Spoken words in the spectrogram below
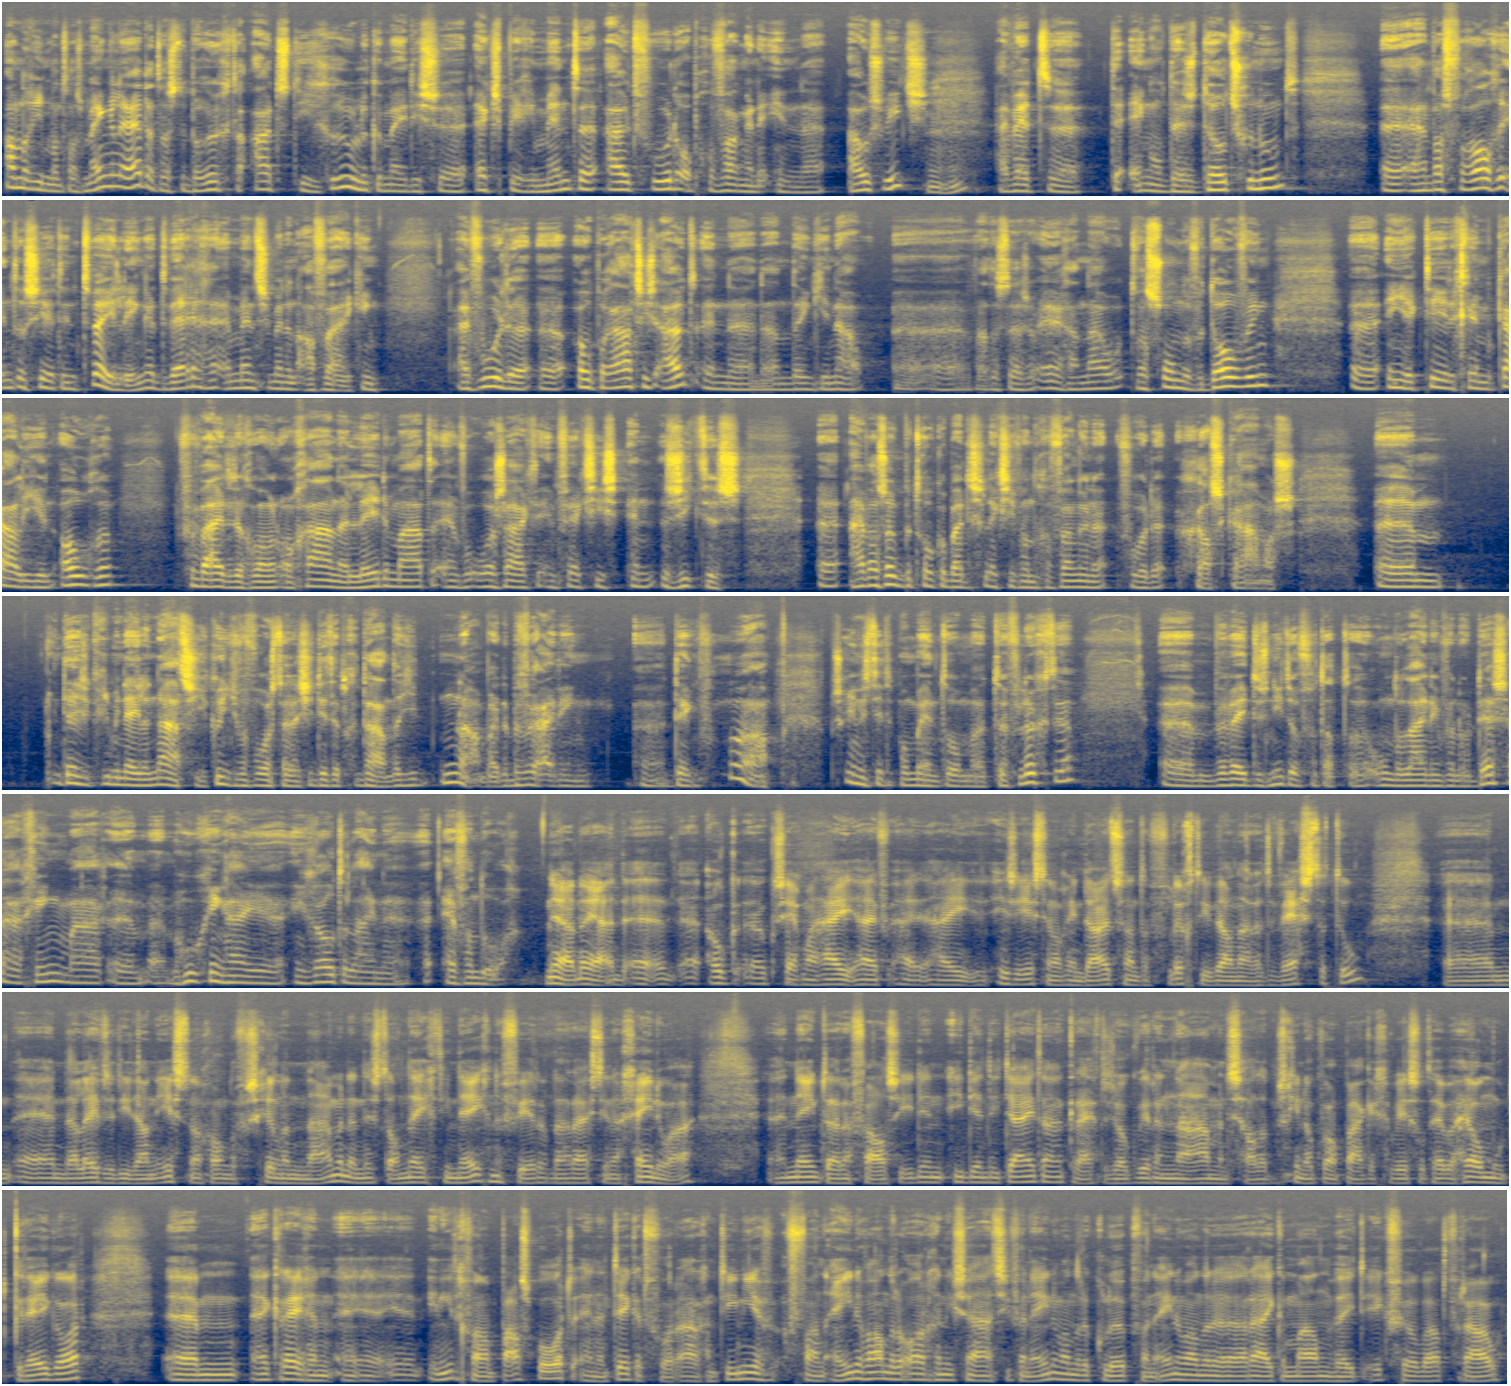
ander iemand was Mengele. Hè? Dat was de beruchte arts die gruwelijke medische experimenten uitvoerde op gevangenen in eh, Auschwitz. Hij werd eh, de engel des doods genoemd. Eh, en was vooral geïnteresseerd in tweelingen, dwergen en mensen met een afwijking. Hij voerde operaties uit en dan denk je, nou, wat is daar zo erg aan? Nou, het was zonder verdoving, injecteerde chemicaliën in ogen, verwijderde gewoon organen en ledematen en veroorzaakte infecties en ziektes. Eh, hij was ook betrokken bij de selectie van de gevangenen voor de gaskamers. Ehm, deze criminele natie, je kunt je voorstellen als je dit hebt gedaan, dat je nou, bij de bevrijding eh, denkt van, nou, misschien is dit het moment om eh, te vluchten. Ehm, we weten dus niet of dat onder leiding van Odessa ging, maar ehm, hoe ging hij in grote lijnen er vandoor? Ja, nou ja, eh, eh, ook, ook zeg maar, hij, hij, hij, is eerst nog in Duitsland, dan vlucht hij wel naar het westen toe. Ehm, en daar leefde hij dan eerst nog onder verschillende namen. Dan is het al 1949, dan reist hij naar Genua. En neemt daar een valse iden- identiteit aan, krijgt dus ook weer een naam. En hadden het misschien ook wel een paar keer gewisseld hebben. Helmoet Gregor. Ehm, hij kreeg een, eh, in ieder geval een paspoort en een ticket voor Argentinië van een of andere organisatie, van een of andere club, van een of andere rijke man, weet ik veel wat, vrouw.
